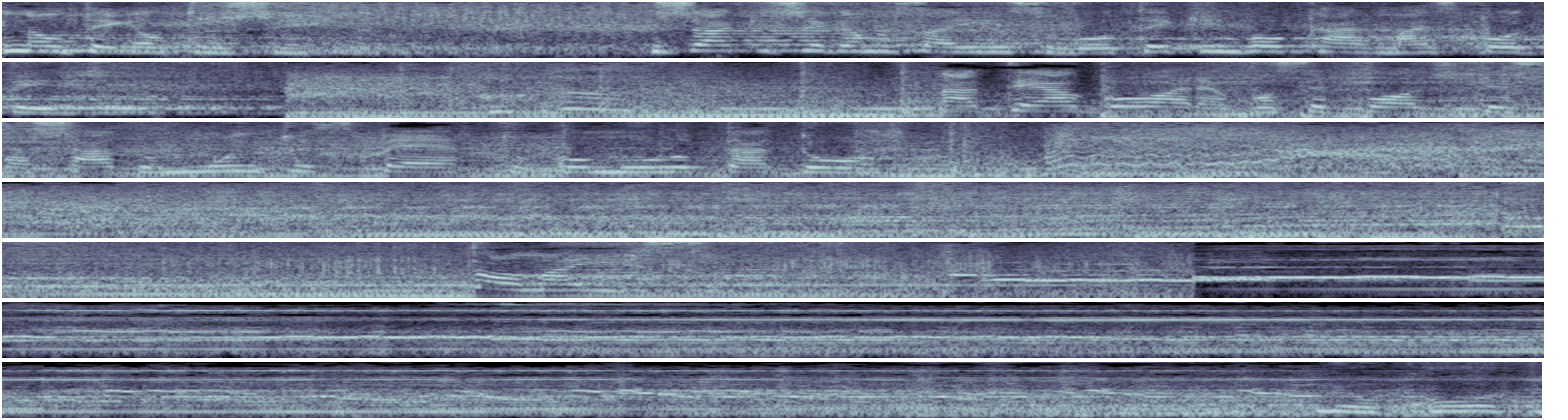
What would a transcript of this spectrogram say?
Não tem outro jeito. Já que chegamos a isso, vou ter que invocar mais poder. Até agora, você pode ter se achado muito esperto como lutador. Toma isso! Meu corpo!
